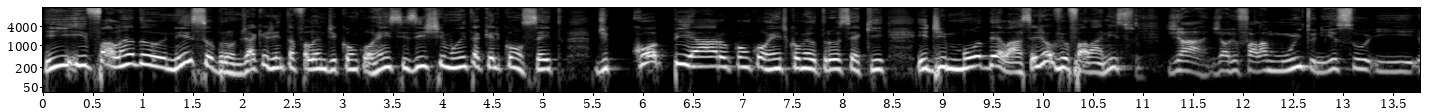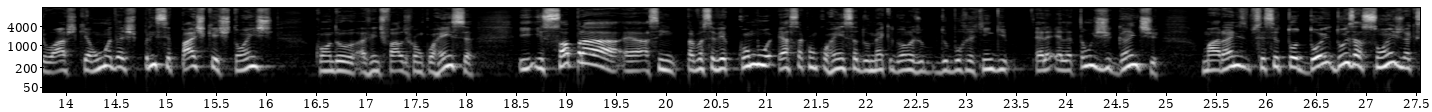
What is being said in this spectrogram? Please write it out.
E, e, falando nisso, Bruno, já que a gente está falando de concorrência, existe muito aquele conceito de copiar o concorrente, como eu trouxe aqui, e de modelar. Você já ouviu falar nisso? Já, já ouviu falar muito nisso e eu acho que é uma das principais questões quando a gente fala de concorrência. E, e só para é, assim, para você ver como essa concorrência do McDonald's, do, Burger King, ela, ela, é tão gigante. Marani, você citou dois, duas ações né, que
